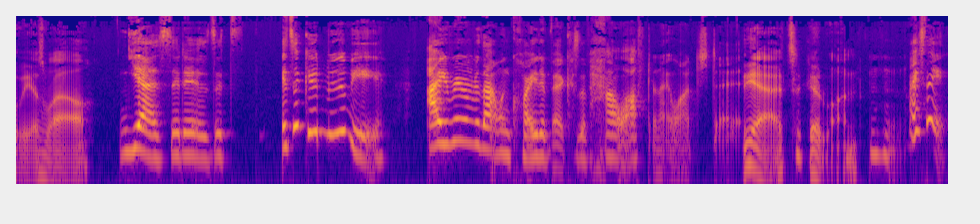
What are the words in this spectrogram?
movie as well. Yes, it is. It's it's a good movie. I remember that one quite a bit because of how often I watched it. Yeah, it's a good one. hmm I think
